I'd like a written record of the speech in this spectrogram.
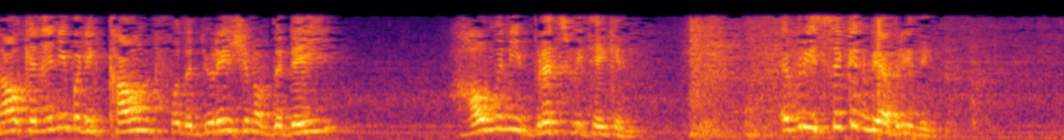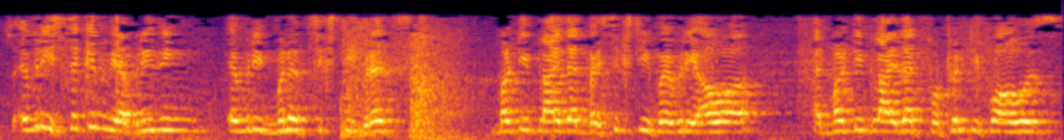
now can anybody count for the duration of the day how many breaths we take in? Every second we are breathing. So every second we are breathing, every minute 60 breaths, multiply that by 60 for every hour, and multiply that for 24 hours,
